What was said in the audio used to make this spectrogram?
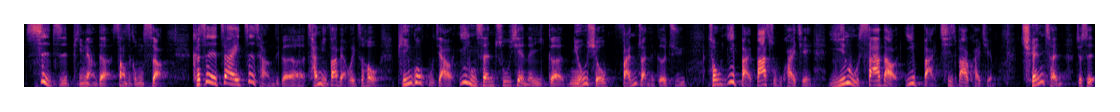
市值平量的上市公司啊。可是，在这场这个产品发表会之后，苹果股价应声出现了一个牛熊反转的格局，从一百八十五块钱一路杀到一百七十八块钱，全程就是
